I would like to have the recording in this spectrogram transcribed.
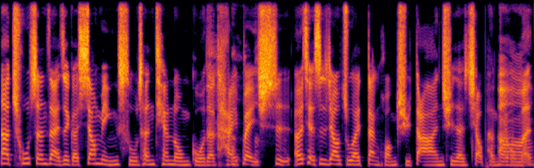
那出生在这个乡民俗称天龙国的台北 市，而且是要住在蛋黄区、大安区的小朋友们，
